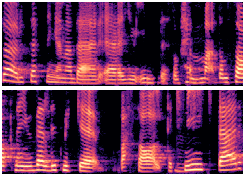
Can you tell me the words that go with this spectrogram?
förutsättningarna där är ju inte som hemma. De saknar ju väldigt mycket basal teknik mm. där.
